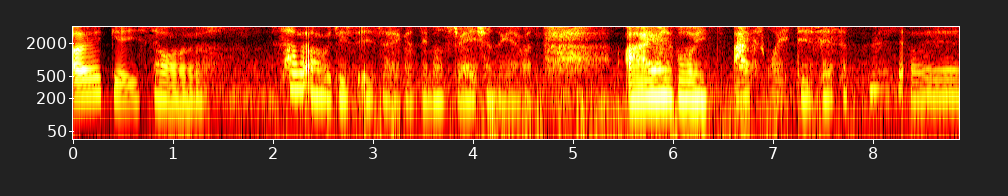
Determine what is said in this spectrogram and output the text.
Okay, so some of this is like a demonstration again, but I was going, I was going to say something. Uh,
